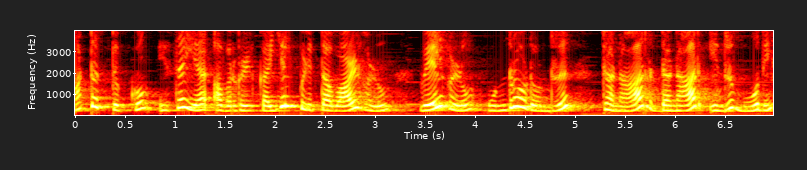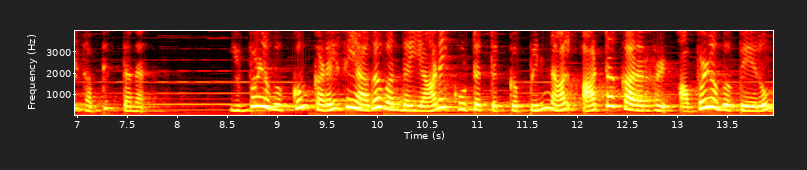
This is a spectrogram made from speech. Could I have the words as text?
ஆட்டத்துக்கும் இசைய அவர்கள் கையில் பிடித்த வாள்களும் வேல்களும் ஒன்றோடொன்று டனார் டனார் என்று மோதி சப்தித்தன. இவ்வளவுக்கும் கடைசியாக வந்த யானை கூட்டத்துக்கு பின்னால் ஆட்டக்காரர்கள் அவ்வளவு பேரும்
